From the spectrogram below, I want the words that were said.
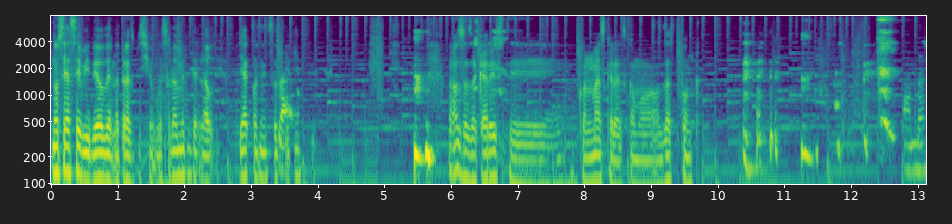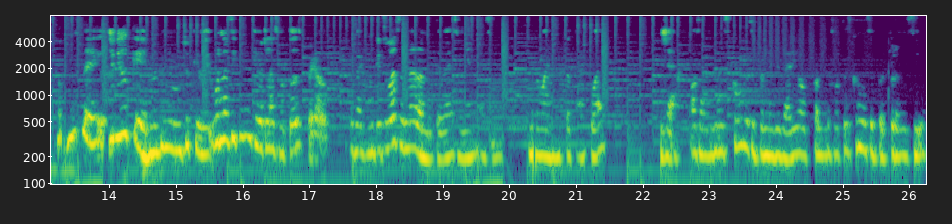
no se hace video de la transmisión, güey, solamente el audio. Ya con eso Claro. tiene. vamos a sacar este con máscaras como Daft Punk. Anda. No sé, yo digo que no tiene mucho que ver. Bueno, sí tienen que ver las fotos, pero, o sea, con que subas una donde te veas bien, así, normalito, tal cual. Ya, o sea, no es como súper necesario poner fotos como súper producidas.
